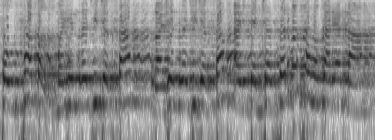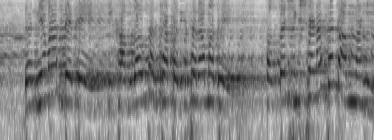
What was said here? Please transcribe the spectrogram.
संस्थापक महेंद्रजी जगताप राजेंद्रजी जगताप आणि त्यांच्या सर्व सहकाऱ्यांना धन्यवाद देते की खामगाव सारख्या परिसरामध्ये फक्त शिक्षणाचं काम नाही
